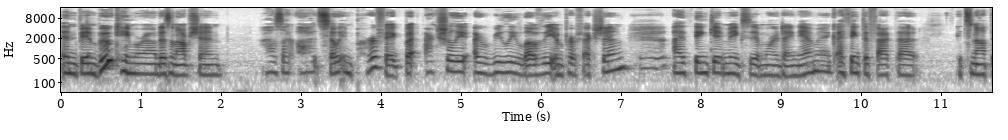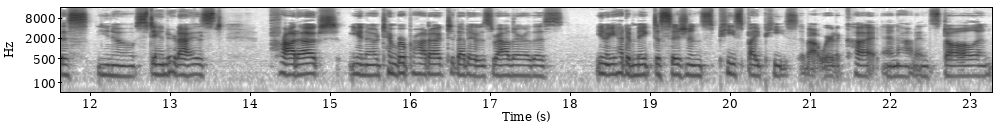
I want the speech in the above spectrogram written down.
and bamboo came around as an option I was like, oh, it's so imperfect. But actually, I really love the imperfection. Mm-hmm. I think it makes it more dynamic. I think the fact that it's not this, you know, standardized product, you know, timber product, that it was rather this, you know, you had to make decisions piece by piece about where to cut and how to install. And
